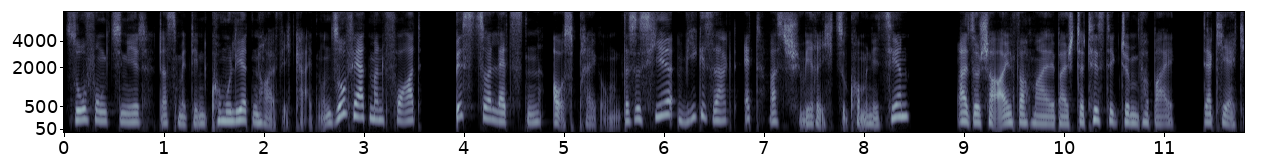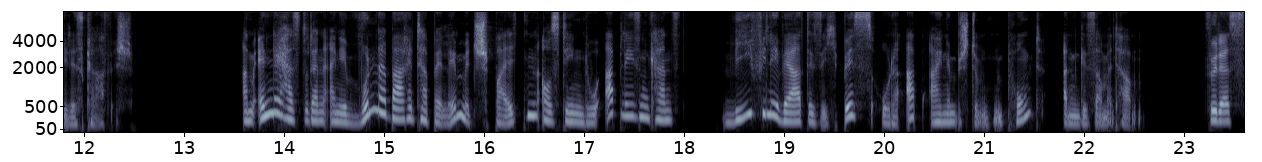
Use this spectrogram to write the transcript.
So funktioniert das mit den kumulierten Häufigkeiten. Und so fährt man fort bis zur letzten Ausprägung. Das ist hier, wie gesagt, etwas schwierig zu kommunizieren. Also schau einfach mal bei Statistik Gym vorbei, da erkläre ich dir das grafisch. Am Ende hast du dann eine wunderbare Tabelle mit Spalten, aus denen du ablesen kannst, wie viele Werte sich bis oder ab einem bestimmten Punkt angesammelt haben. Für das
